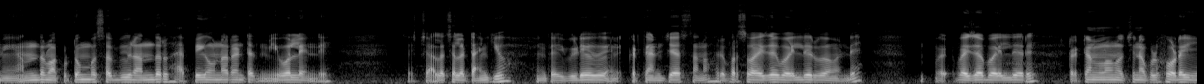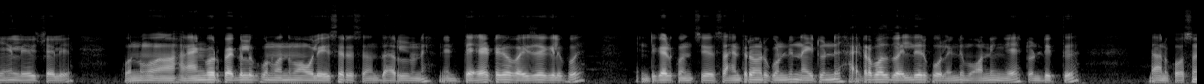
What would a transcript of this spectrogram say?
మీ అందరూ మా కుటుంబ సభ్యులు అందరూ హ్యాపీగా ఉన్నారంటే అది మీ వల్లే అండి. చాలా చాలా థ్యాంక్ యూ ఇంకా ఈ వీడియో ఇక్కడికి ఎండ్ చేస్తాను. రివర్స్ వైజాగ్ బయలుదేరిపోయామండి. వైజాగ్ బయలుదేరి రిటర్న్లో వచ్చినప్పుడు కూడా ఏం లేవు చలి. కొన్ని హ్యాంగ్ ఓవర్ పెగ్గలు కొంతమంది మా వాళ్ళు వేసారు దారిలోనే. నేను డైరెక్ట్గా వైజాగ్ వెళ్ళిపోయి ఇంటికాడ కొంచెం సాయంత్రం వరకు ఉండి నైట్ ఉండి హైదరాబాద్ బయలుదేరిపోవాలండి మార్నింగే ట్వంటీత్. దానికోసం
